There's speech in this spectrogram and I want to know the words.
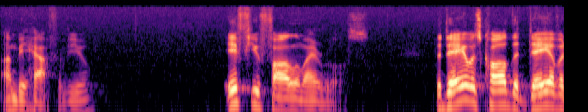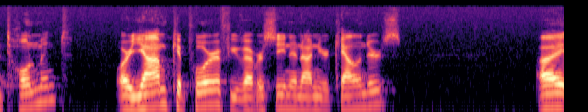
on behalf of you if you follow my rules. The day was called the Day of Atonement, or Yom Kippur, if you've ever seen it on your calendars. Uh,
